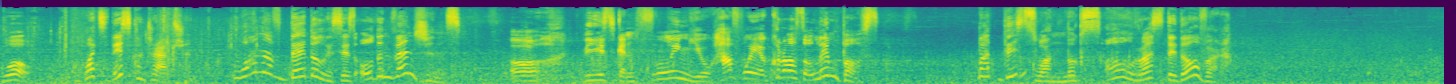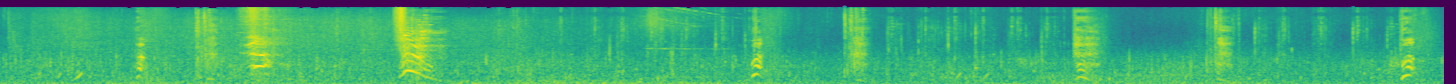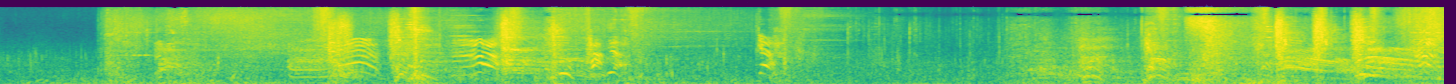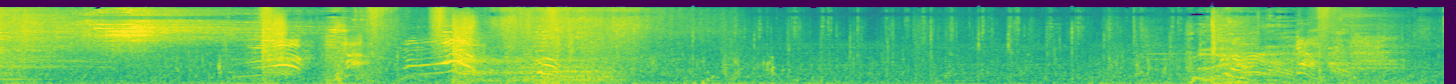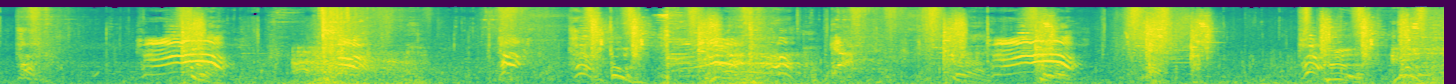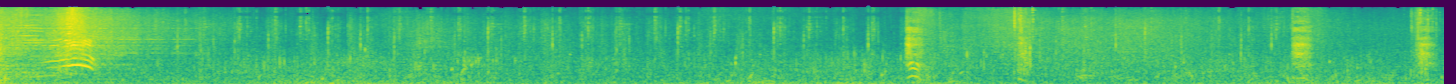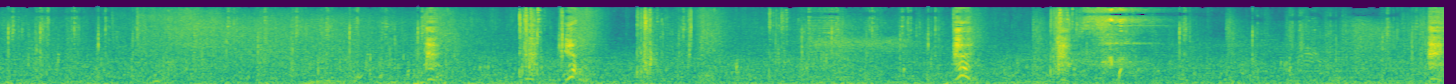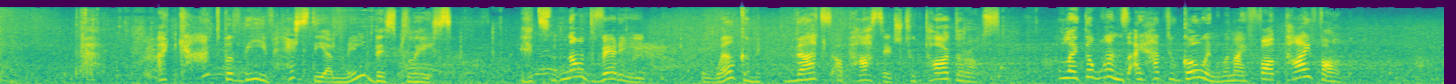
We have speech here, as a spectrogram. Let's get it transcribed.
Whoa. What's this contraption? One of Daedalus's old inventions. Oh, these can fling you halfway across Olympus. But this one looks all rusted over. Believe Hestia made this place. It's not very welcoming. That's a passage to Tartaros. Like the ones I had to go in when I fought Typhon.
